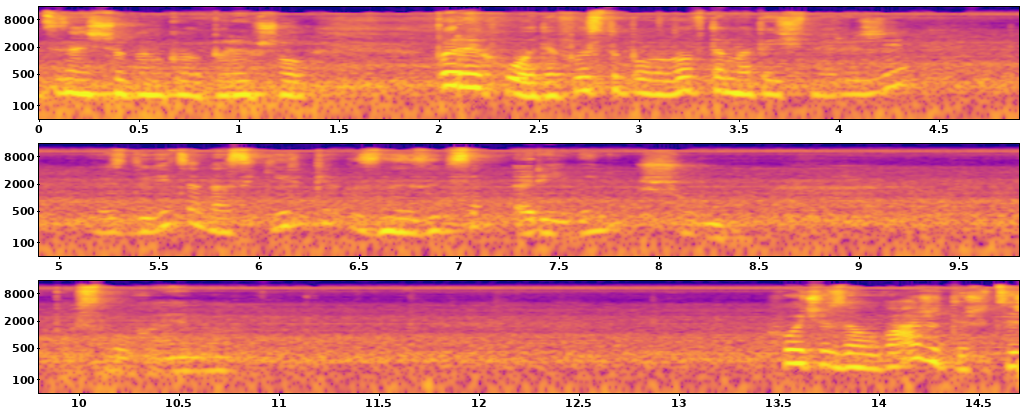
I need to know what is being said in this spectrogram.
Це значить, що фанкойл перейшов, переходить поступово в автоматичний режим. Ось дивіться, наскільки знизився рівень шуму. Послухаємо. Хочу зауважити, що це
